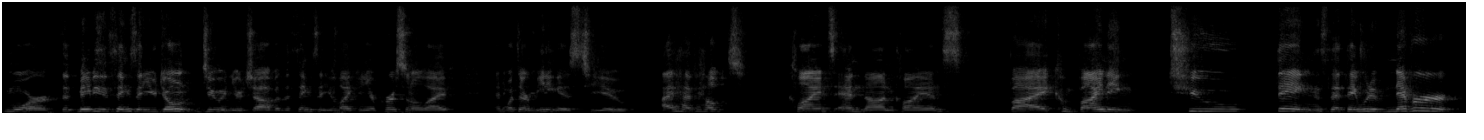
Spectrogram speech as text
more, that maybe the things that you don't do in your job, but the things that you like in your personal life and what their meaning is to you. I have helped clients and non-clients by combining two things that they would have never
